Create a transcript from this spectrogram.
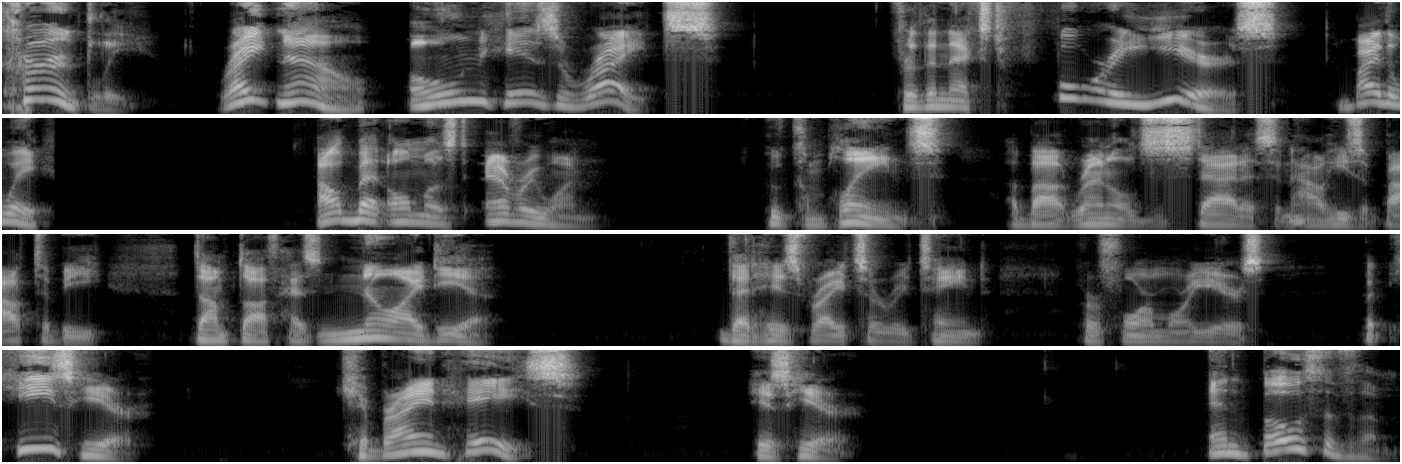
currently, right now, own his rights for the next four years. By the way, I'll bet almost everyone who complains about Reynolds' status and how he's about to be dumped off has no idea that his rights are retained for four more years. But he's here. Ke'Bryan Hayes is here. And both of them,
